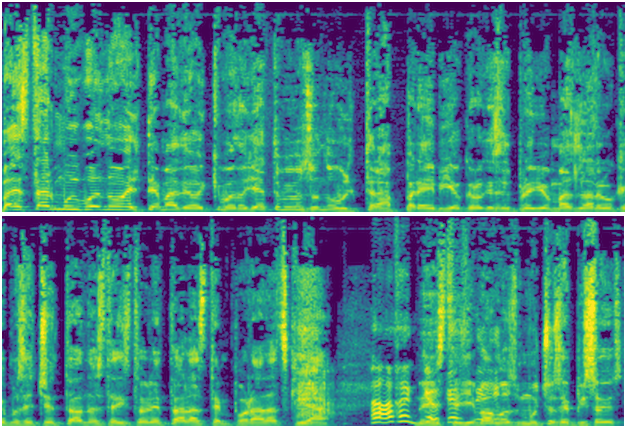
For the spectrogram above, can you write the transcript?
va a estar muy bueno el tema de hoy, que bueno, ya tuvimos un ultra previo, creo que es el previo más largo que hemos hecho en toda nuestra historia, en todas las temporadas, que ya este, llevamos muchos episodios.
